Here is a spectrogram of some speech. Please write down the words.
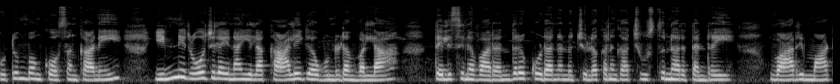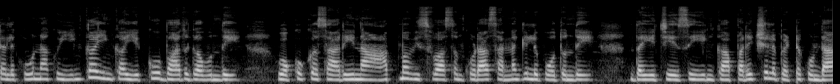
కుటుంబం కోసం కానీ ఇన్ని రోజులైనా ఇలా ఖాళీగా ఉండడం వల్ల తెలిసిన వారందరూ కూడా నన్ను చులకనగా చూస్తున్నారు తండ్రి. వారి మాటలకు నాకు ఇంకా ఇంకా ఎక్కువ బాధగా ఉంది. ఒక్కొక్కసారి నా ఆత్మవిశ్వాసం కూడా సన్నగిల్లిపోతుంది. దయచేసి ఇంకా పరీక్షలు పెట్టకుండా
